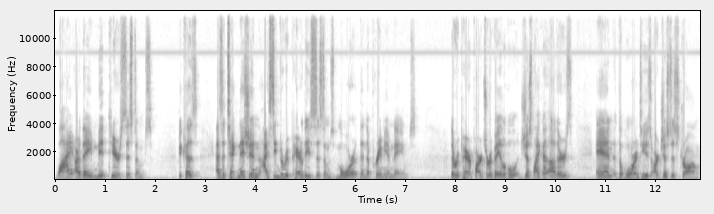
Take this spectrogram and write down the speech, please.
Why are they mid-tier systems? Because as a technician, I seem to repair these systems more than the premium names. The repair parts are available just like others, and the warranties are just as strong.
